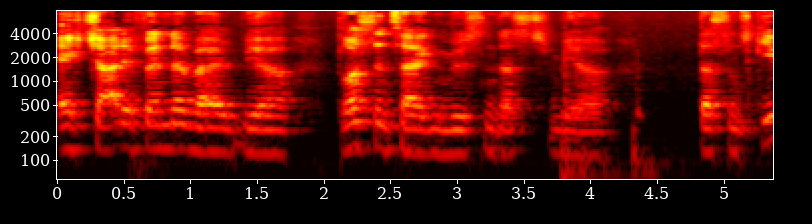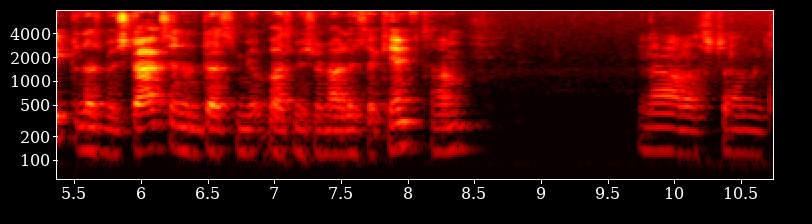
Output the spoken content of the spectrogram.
echt schade finde, weil wir trotzdem zeigen müssen, dass wir dass es uns gibt und dass wir stark sind und dass wir, was wir schon alles erkämpft haben. Ja, das stimmt.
